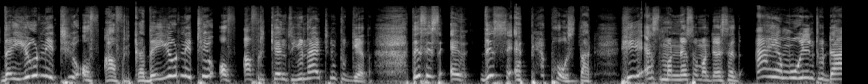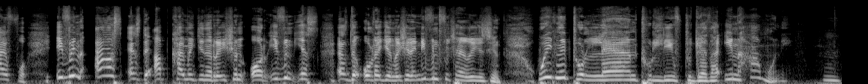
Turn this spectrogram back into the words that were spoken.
The unity of Africa, the unity of Africans uniting together. This is a this is a purpose that he, as Nelson Mandela said, I am willing to die for. Even us as the upcoming generation, or even as as the older generation, and even future generations, we need to learn to live together in harmony. Mm.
